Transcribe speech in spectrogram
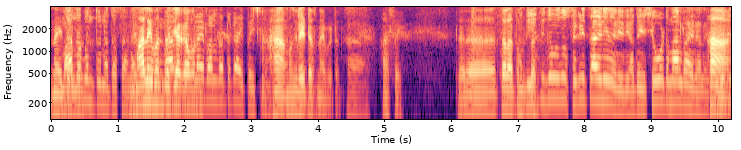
नाही तर माल मग बनतो ना तसा मालही तर मग बनतो, माल ज्या जर गावानं- नाही बांधला तर काय पैसे हां मग. रेटच नाही भेटत हा. असं आहे तर चला तुमचं याची जवळजवळ सगळी चालणी झालेली आता हे शेवट माल राहिलेला. हा.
